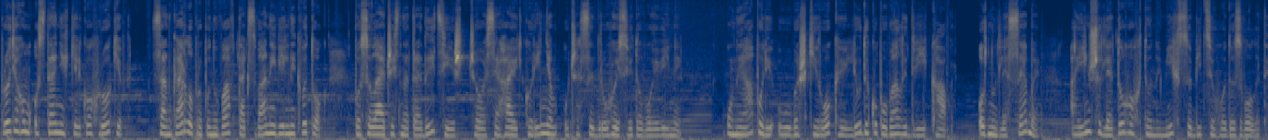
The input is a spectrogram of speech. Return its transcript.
Протягом останніх кількох років Сан Карло пропонував так званий вільний квиток, посилаючись на традиції, що сягають корінням у часи Другої світової війни. У Неаполі у важкі роки люди купували дві кави: одну для себе, а іншу для того, хто не міг собі цього дозволити.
